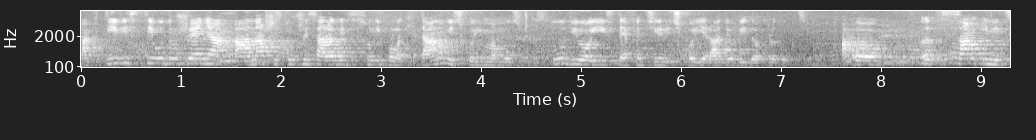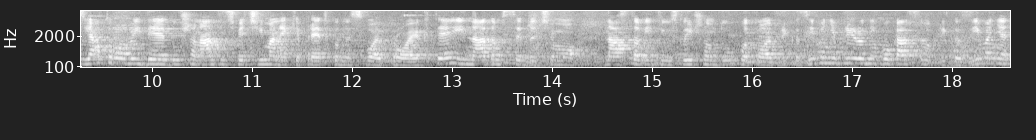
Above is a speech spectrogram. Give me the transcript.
aktivisti udruženja, a naši stručni saradnici su Nikola Kitanović koji ima muzički studio i Stefan Ćirić koji je radio videoprodukciju. Sam inicijator ove ideje, Dušan Antić, već ima neke prethodne svoje projekte i nadam se da ćemo nastaviti u sličnom duhu, to je prikazivanje prirodnih bogatstava, prikazivanje e,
